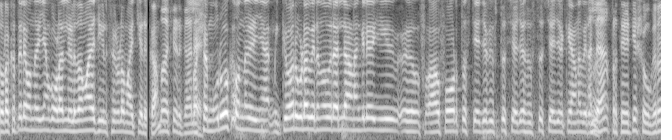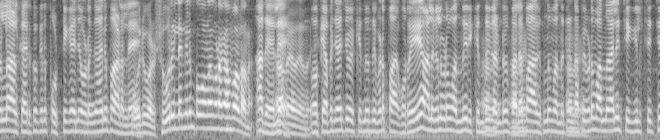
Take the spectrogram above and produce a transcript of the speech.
തുടക്കത്തിൽ വന്നു കഴിഞ്ഞാൽ വളരെ ലളിതമായ ചികിത്സയിലൂടെ മാറ്റിയെടുക്കാം. പക്ഷെ മുറിവൊക്കെ വന്നു കഴിഞ്ഞാൽ മിക്കവാറും ഇവിടെ വരുന്നവരല്ലാണെങ്കിൽ ഈ fourth stage fifth stage sixth സ്റ്റേജിലൊക്കെയാണ് വരുന്നത്. അല്ല പ്രത്യേകിച്ച് ഷുഗർ ഉള്ള ആൾക്കാർക്കൊക്കെ ഇത് പൊട്ടി കഴിഞ്ഞാൽ ഉണങ്ങാനും പാടല്ലേ? ഒരുപാട് ഷുഗർ ഇല്ലെങ്കിലും ഉണങ്ങാൻ പാടാണ്. അതെ അല്ലേ? അതെ. ഓക്കെ അപ്പൊ ഞാൻ ചോദിക്കുന്നത് ഇവിടെ കുറെ കുറേ ആളുകൾ ഇവിടെ വന്നിരിക്കുന്നത് കണ്ടു പല ഭാഗത്തു നിന്ന് വന്നിട്ടുണ്ട്. അപ്പൊ ഇവിടെ വന്നാലും ചികിത്സിച്ച്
